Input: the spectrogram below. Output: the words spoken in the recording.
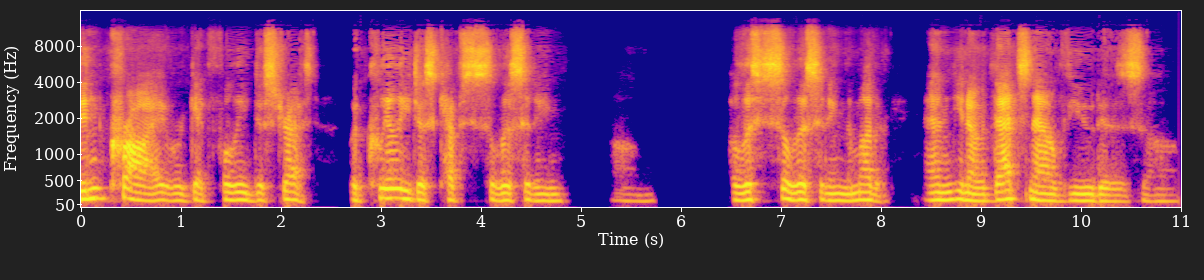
didn't cry or get fully distressed, but clearly just kept soliciting, um, soliciting the mother. And you know that's now viewed as um,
